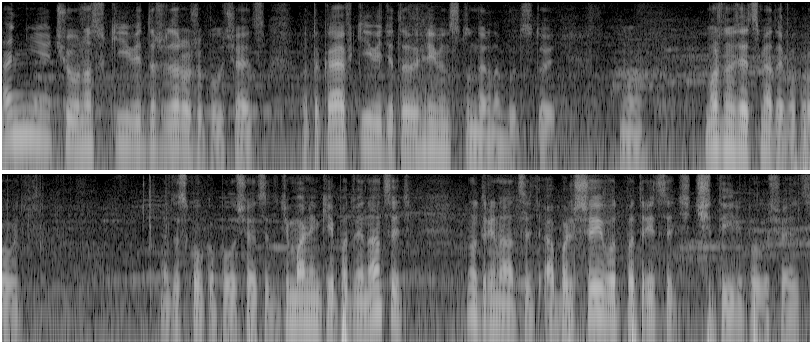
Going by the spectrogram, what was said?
А не, что, у нас в Киеве даже дороже получается. Вот такая в Киеве где-то гривен 100, наверное, будет стоить. Ну, можно взять с мятой попробовать. Это сколько получается? Эти маленькие по 12, ну 13, а большие вот по 34 получается.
